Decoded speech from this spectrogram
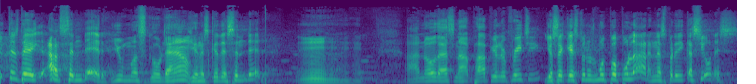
antes de ascender, you must go down. tienes que descender. Mm-hmm. I know that's not popular preaching, Yo sé que esto no es muy popular en las predicaciones,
